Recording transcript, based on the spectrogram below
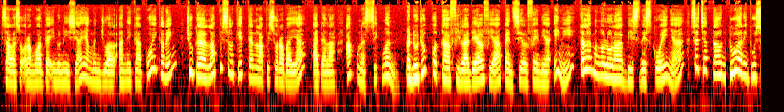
Salah seorang warga Indonesia yang menjual aneka kue kering juga lapis legit dan lapis Surabaya adalah Agnes Sigmund. Penduduk kota Philadelphia, Pennsylvania ini telah mengelola bisnis kuenya sejak tahun 2010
